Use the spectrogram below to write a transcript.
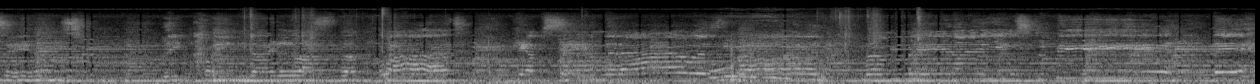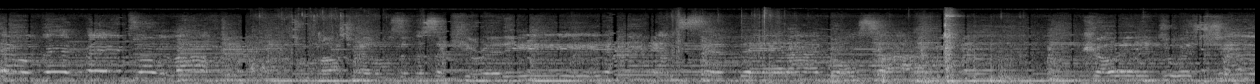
sense. They claimed I lost the plot. Kept saying that I was not the man I used to be. They held their babes aloft to marshmallows at the security and said that I don't stop. Call it intuition.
